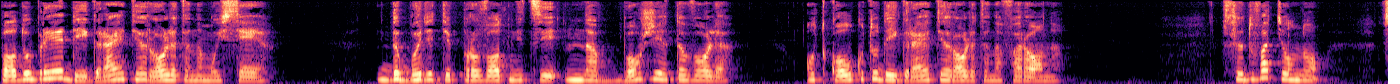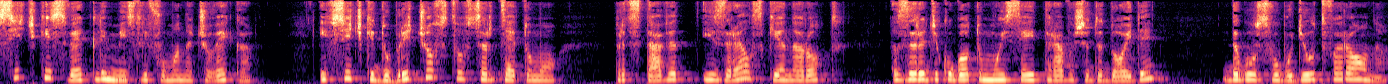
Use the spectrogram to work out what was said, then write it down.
по-добре е да играете ролята на Моисея, да бъдете проводници на Божията воля, отколкото да играете ролята на фараона. Следователно, всички светли мисли в ума на човека и всички добри чувства в сърцето му представят израелския народ, заради когото Моисей трябваше да дойде, да го освободи от фараона.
